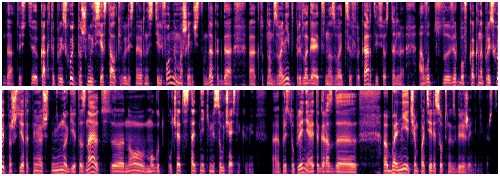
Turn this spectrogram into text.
Да, то есть э, как это происходит, потому что мы все сталкивались, наверное, с телефонным мошенничеством, да, когда э, кто-то нам звонит, предлагает назвать цифры карты и все остальное. А вот э, вербовка, как она происходит, потому что я так понимаю, что немногие это знают, э, но могут, получается, стать некими соучастниками преступления, а это гораздо больнее, чем потеря собственных сбережений, мне кажется.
